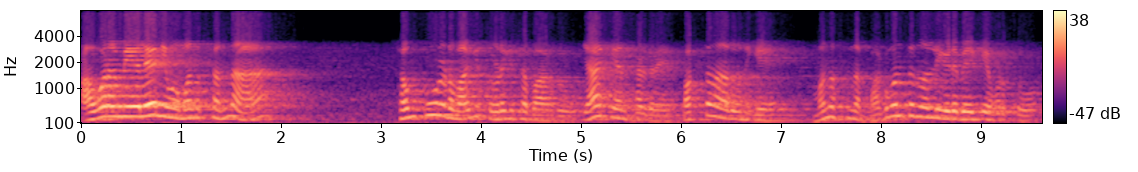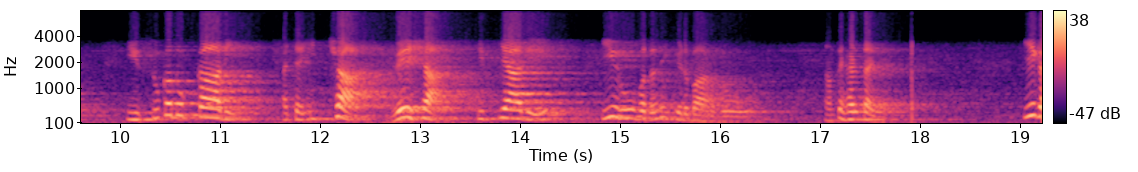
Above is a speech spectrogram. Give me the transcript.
ಅವರ ಮೇಲೆ ನಿಮ್ಮ ಮನಸ್ಸನ್ನ ಸಂಪೂರ್ಣವಾಗಿ ತೊಡಗಿಸಬಾರದು. ಯಾಕೆ ಅಂತ ಹೇಳಿದ್ರೆ, ಭಕ್ತನಾದವನಿಗೆ ಮನಸ್ಸನ್ನ ಭಗವಂತನಲ್ಲಿ ಇಡಬೇಕೇ ಹೊರತು, ಈ ಸುಖ ದುಃಖಾದಿ ಅಥವಾ ಇಚ್ಛಾ, ದ್ವೇಷ ಇತ್ಯಾದಿ ಈ ರೂಪದಲ್ಲಿ ಇಡಬಾರದು ಅಂತ ಹೇಳ್ತಾ ಇದ್ದಾರೆ. ಈಗ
